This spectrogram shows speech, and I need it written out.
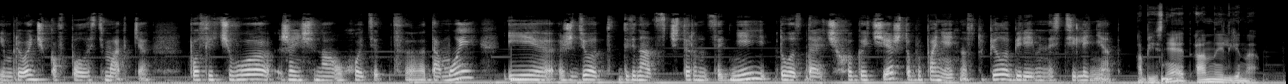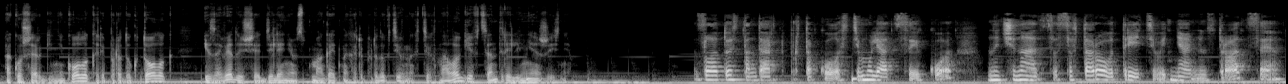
эмбриончика в полость матки, после чего женщина уходит э, домой и ждет 12-14 дней до сдачи ХГЧ, чтобы понять, наступила беременность или нет. Объясняет Анна Ильина, акушер-гинеколог, репродуктолог и заведующий отделением вспомогательных репродуктивных технологий в Центре «Линия жизни». Золотой стандарт протокола стимуляции ЭКО начинается со второго-третьего дня менструации.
